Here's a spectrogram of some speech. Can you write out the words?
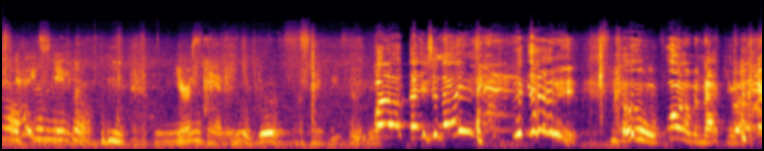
Yeah, he's skinny. You're skinny. You look good. What up, Dejanay? look at it. Oh, boy, I'm gonna knock you out. hey,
